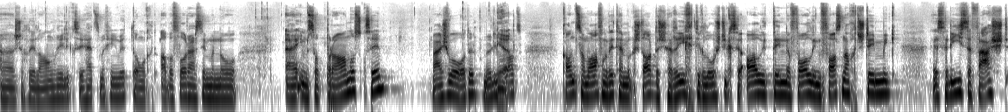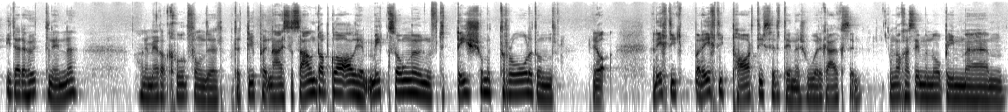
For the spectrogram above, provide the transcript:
Äh, ist ein bisschen langweilig gewesen, hat es mich irgendwie gedacht. Aber vorher sind wir noch äh, im Sopranos gesehen. Weißt du wo, oder? Müllplatz. Ganz am Anfang dort haben wir gestartet, das war richtig lustig. gewesen. Alle drinnen voll in Fasnachtsstimmung. Ein riesen Fest in dieser Hütte drinnen. Habe ich mega cool gefunden. Der Typ hat einen nice Sound abgelassen, alle haben mitgesungen und auf den Tisch rumgetrollt und ja, richtig, richtig Partys dort drin, das war geil. Gewesen. Und nachher sind wir noch beim, ähm,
